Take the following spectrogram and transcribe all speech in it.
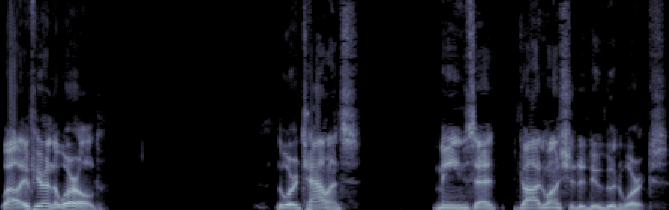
Well, if you're in the world, the word talents means that God wants you to do good works.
